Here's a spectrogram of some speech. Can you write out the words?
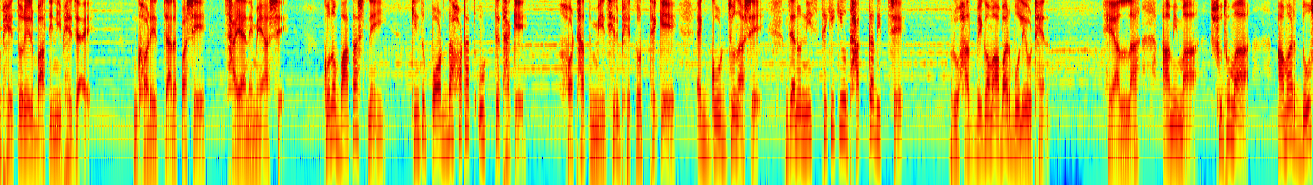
ভেতরের বাতি নিভে যায়। ঘরের চারপাশে ছায়া নেমে আসে। কোনো বাতাস নেই, কিন্তু পর্দা হঠাৎ উঠতে থাকে। হঠাৎ মেঝের ভেতর থেকে এক গর্জন আসে, যেন নিচ থেকে কেউ ধাক্কা দিচ্ছে। রোহাত বেগম আবার বলে ওঠেন, হে আল্লাহ, আমি মা, শুধু মা, আমার দোষ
